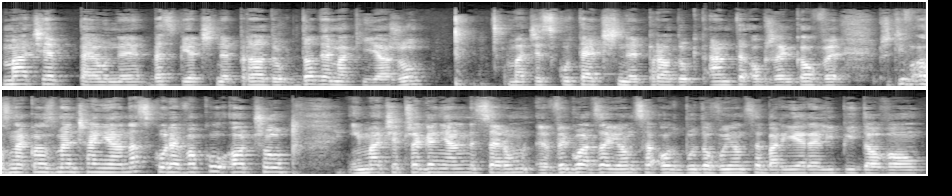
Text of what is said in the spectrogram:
Macie pełny, bezpieczny produkt do demakijażu. Macie skuteczny produkt antyobrzękowy przeciw oznakom zmęczenia na skórę wokół oczu i macie przegenialny serum wygładzające, odbudowujące barierę lipidową,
